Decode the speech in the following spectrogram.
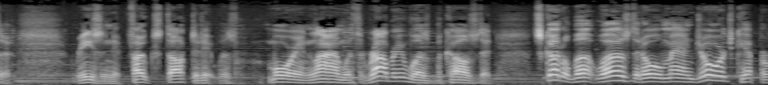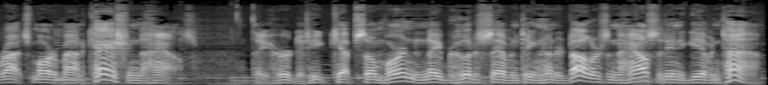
The reason that folks thought that it was more in line with the robbery was because that Scuttlebutt was that old man George kept a right smart amount of cash in the house. They heard that he kept somewhere in the neighborhood of $1,700 in the house at any given time.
